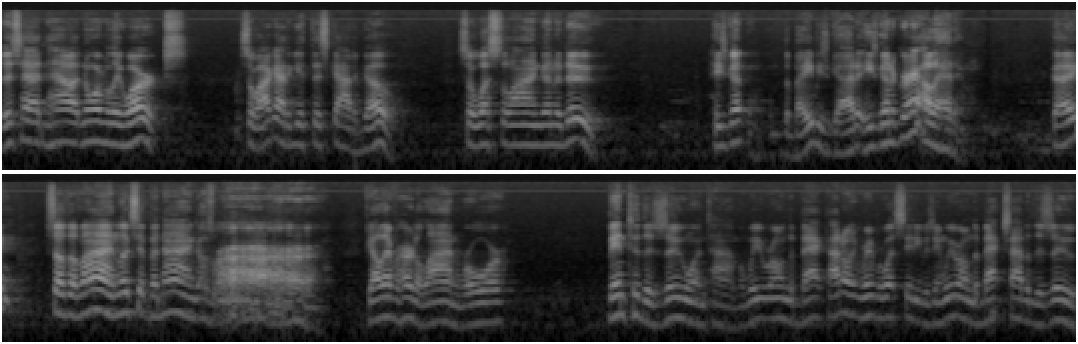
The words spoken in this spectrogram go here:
This isn't how it normally works. So I got to get this guy to go. So what's the lion going to do? He's going the baby's got it. He's going to growl at him. Okay? So the lion looks at Benaiah and goes, Rrr. If y'all ever heard a lion roar? Been to the zoo one time, and we were on the back. I don't remember what city it was in. We were on the back side of the zoo,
